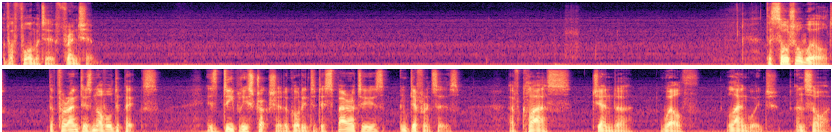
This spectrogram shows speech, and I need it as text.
of a formative friendship. The social world that Ferrante's novel depicts is deeply structured according to disparities and differences of class, gender, wealth, language, and so on.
